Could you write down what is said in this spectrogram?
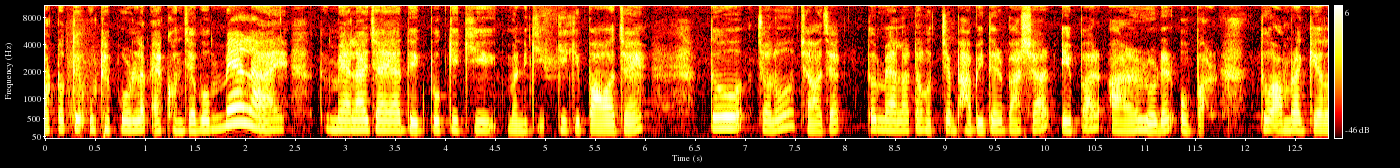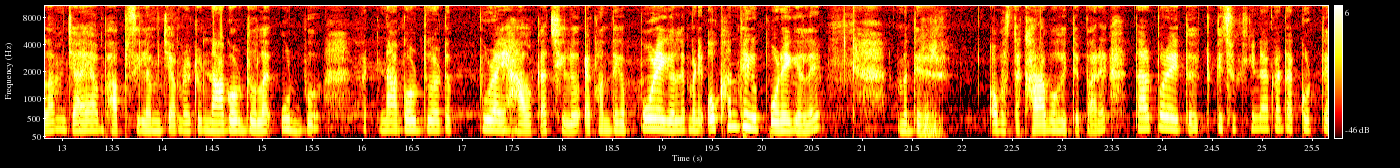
অটোতে উঠে পড়লাম, এখন যাব মেলায়। তো মেলায় যাইয়া দেখব কি কি মানে কি কি পাওয়া যায়। তো চলো যাওয়া যাক। তো মেলাটা হচ্ছে ভাবিদের বাসার এপার আর রোডের ওপার। তো আমরা গেলাম যাই ভাবছিলাম যে আমরা একটু নাগরদোলায় উঠবো বাট নাগরদোলাটা পুরাই হালকা ছিল। এখন থেকে পড়ে গেলে মানে ওখান থেকে পড়ে গেলে আমাদের অবস্থা খারাপও হইতে পারে। তারপরে তো একটু কিছু কেনাকাটা করতে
